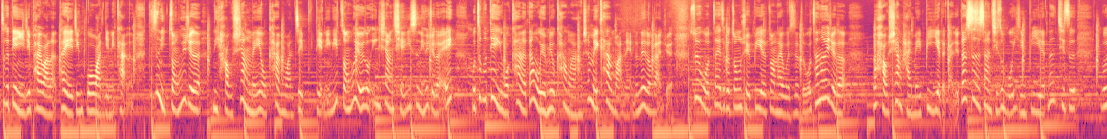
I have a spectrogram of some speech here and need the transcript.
这个电影已经拍完了，它也已经播完给你看了。但是你总会觉得你好像没有看完这部电影，你总会有一种印象潜意识，你会觉得，哎，我这部电影我看了，但我有没有看完？好像没看完呢的那种感觉。所以我在这个中学毕业的状态，我是这样子，我常常会觉得。我好像还没毕业的感觉，但事实上，其实我已经毕业了。但其实，我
